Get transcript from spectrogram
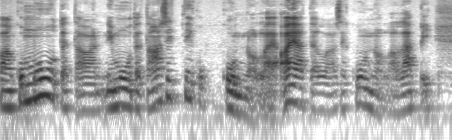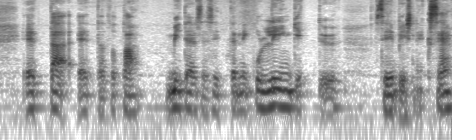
Vaan kun muutetaan, niin muutetaan sitten niinku kunnolla ja ajatellaan se kunnolla läpi, että, että tota, miten se sitten niinku linkittyy siihen bisnekseen.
